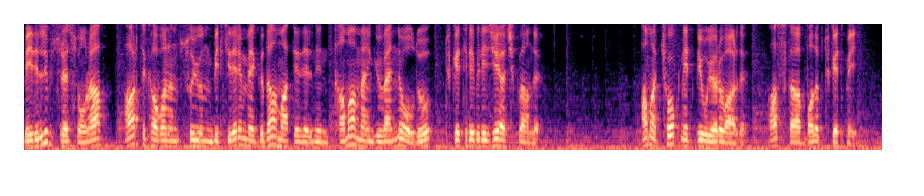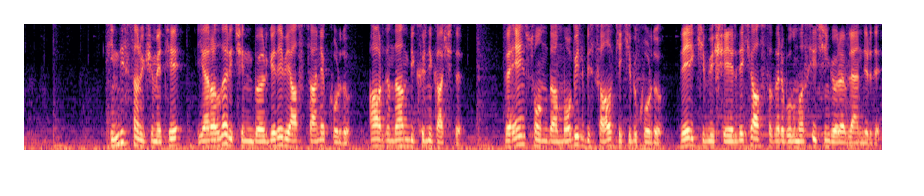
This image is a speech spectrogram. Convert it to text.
Belirli bir süre sonra artık havanın, suyun, bitkilerin ve gıda maddelerinin tamamen güvenli olduğu tüketilebileceği açıklandı. Ama çok net bir uyarı vardı. Asla balık tüketmeyin. Hindistan hükümeti yaralılar için bölgede bir hastane kurdu. Ardından bir klinik açtı. Ve en sonunda mobil bir sağlık ekibi kurdu ve ekibi şehirdeki hastaları bulması için görevlendirdi.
